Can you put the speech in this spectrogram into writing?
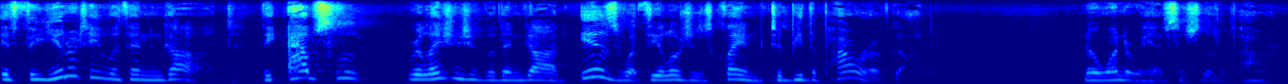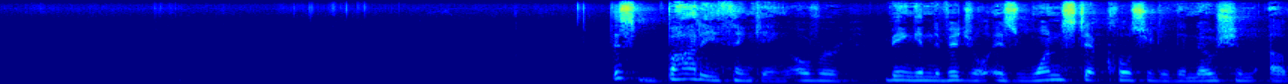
if the unity within God, the absolute relationship within God, is what theologians claim to be the power of God, no wonder we have such little power. This body thinking over being individual is one step closer to the notion of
